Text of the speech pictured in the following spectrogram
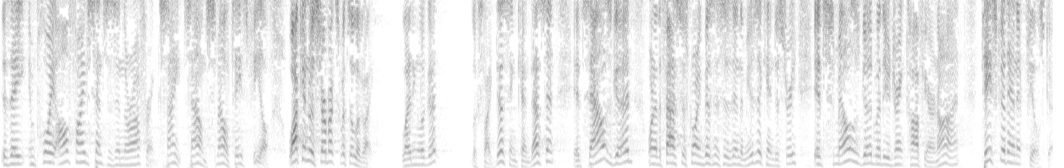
is they employ all five senses in their offering sight, sound, smell, taste, feel. Walk into a Starbucks, what's it look like? Lighting look good? Looks like this incandescent. It sounds good. One of the fastest growing businesses in the music industry. It smells good whether you drink coffee or not. Tastes good and it feels good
